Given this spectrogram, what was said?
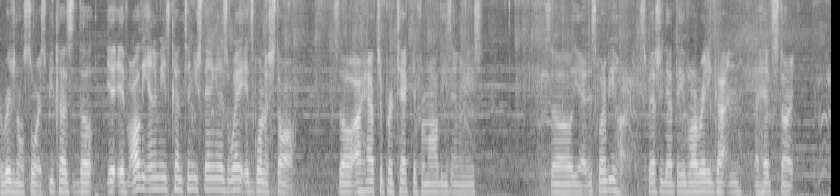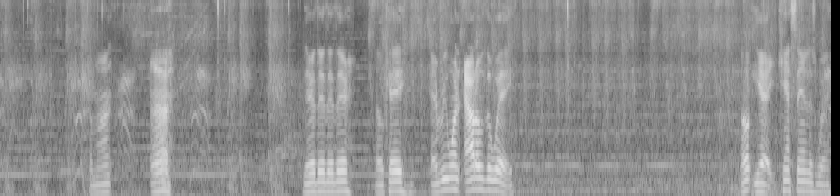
original source. Because the if all the enemies continue standing in his way, it's going to stall. So I have to protect it from all these enemies. So yeah, this is going to be hard. Especially that they've already gotten a head start. Come on. Ugh. There, there, there, there. Okay. Everyone out of the way. Oh, yeah, you can't stand in his way.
